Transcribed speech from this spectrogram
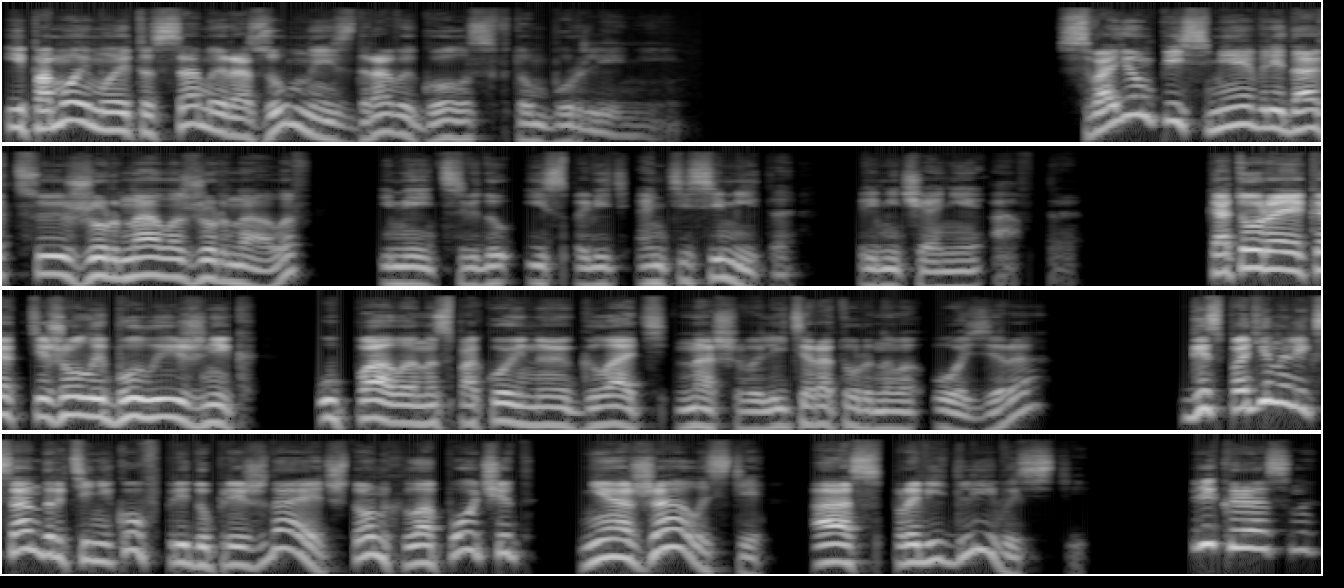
и, по-моему, это самый разумный и здравый голос в том бурлении. В своем письме в редакцию журнала журналов, имеется в виду исповедь антисемита, примечание автора, которая, как тяжелый булыжник, упала на спокойную гладь нашего литературного озера, господин Александр Тиняков предупреждает, что он хлопочет не о жалости, а о справедливости. Прекрасно.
